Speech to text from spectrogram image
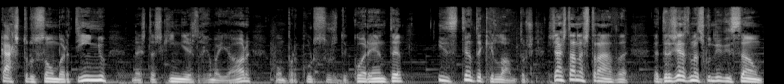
Castro São Martinho, nas Tasquinhas de Rio Maior, com percursos de 40 170 km. Já está na estrada a 32 edição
